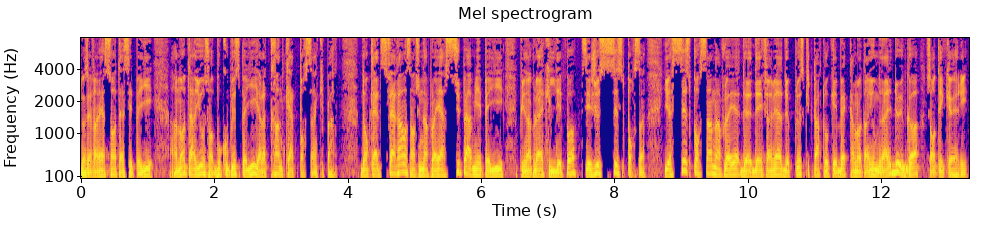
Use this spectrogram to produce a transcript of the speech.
Nos infirmières sont assez payées. En Ontario, ils sont beaucoup plus payées. Il y en a 34% qui partent. Donc, la différence entre une employeur super bien payée puis une employeur qui ne l'est pas, c'est juste 6% Il y a 6% d'employeurs, d'infirmières de plus qui partent au Québec qu'en Ontario, mais dans les deux cas, sont écœurés.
